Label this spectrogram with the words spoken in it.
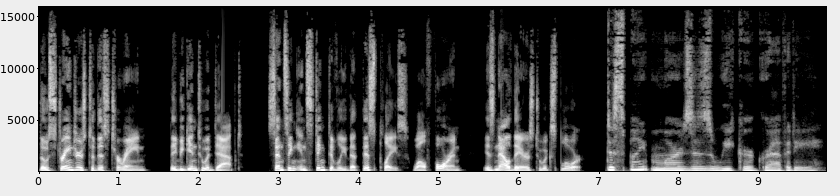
Though strangers to this terrain, they begin to adapt, sensing instinctively that this place, while foreign, is now theirs to explore. Despite Mars's weaker gravity,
